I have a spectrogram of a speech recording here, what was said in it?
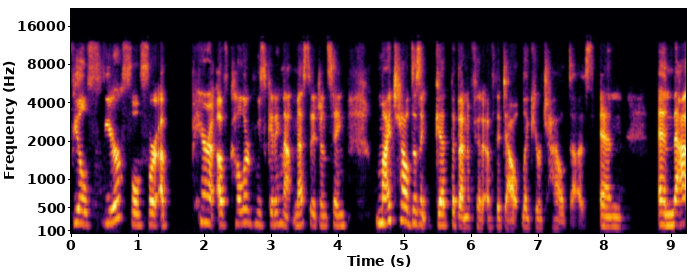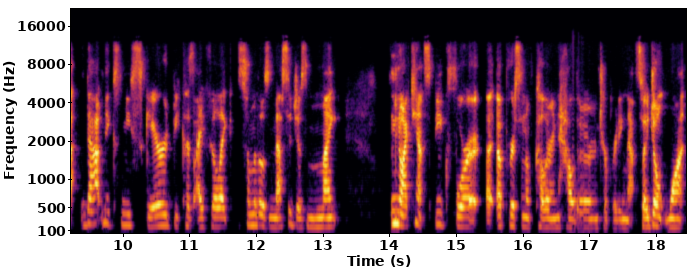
feel fearful for a parent of color who's getting that message and saying my child doesn't get the benefit of the doubt like your child does. And and that that makes me scared because i feel like some of those messages might you know i can't speak for a, a person of color and how they're interpreting that. So i don't want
